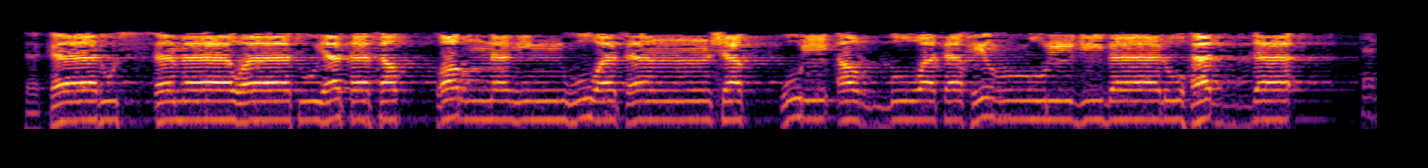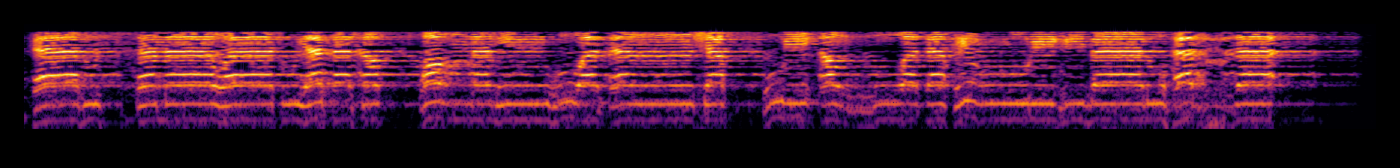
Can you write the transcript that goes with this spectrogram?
تكاد السماوات يتفطرن منه وتنشق الأرض وتخر الجبال هدا. تكاد السماوات يتفطرن منه وتنشق الأرض وتخر الجبال هدا.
